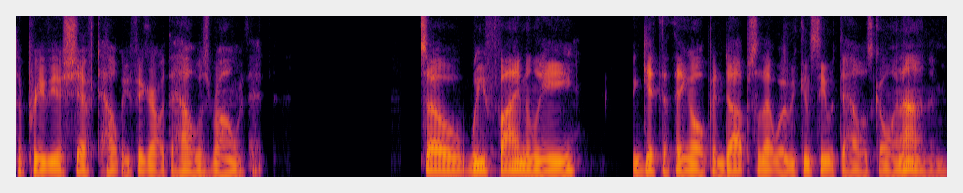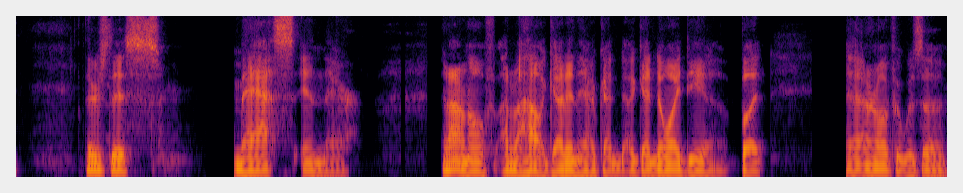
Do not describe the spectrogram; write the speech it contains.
the previous shift to help me figure out what the hell was wrong with it. So we finally get the thing opened up so that way we can see what the hell is going on. And there's this mass in there. And I don't know if I don't know how it got in there. I've got I got no idea, but I don't know if it was a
